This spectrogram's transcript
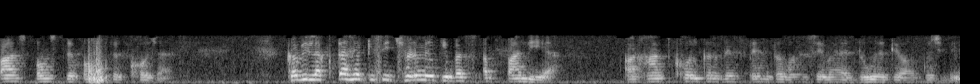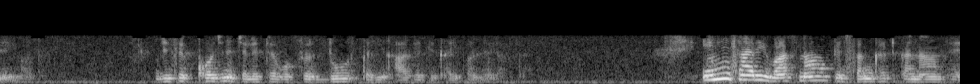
पास पहुँचते पहुँचते खो जाती कभी लगता है किसी क्षण में कि बस अब पा लिया और हाथ खोल कर देखते हैं तो वहाँ से वह धुएँ के और कुछ भी नहीं होता। जिसे खोजने चले थे, वो फिर दूर कहीं आगे दिखाई पड़ने लगता है। इन्हीं सारी वासनाओं के संघट का नाम है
